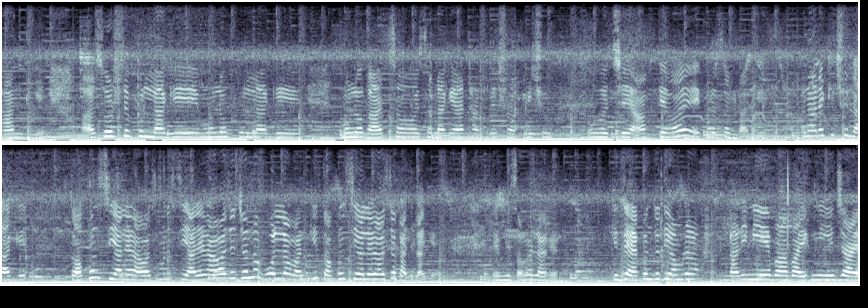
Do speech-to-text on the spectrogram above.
ধান দিয়ে। আর সর্ষে ফুল লাগে, মূলো ফুল লাগে, মূলো গাছ সহ এসব লাগে, আর ঠাকুরের সব কিছু হচ্ছে আঁকতে হয়, এগুলো সব লাগে। মানে অনেক কিছু লাগে। তখন শিয়ালের আওয়াজ মানে শিয়ালের আওয়াজের জন্য বললাম আর কি তখন শিয়ালের আওয়াজটা কাজে লাগে এমনি সময় লাগে। কিন্তু এখন যদি আমরা গাড়ি নিয়ে বা বাইক নিয়ে যাই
